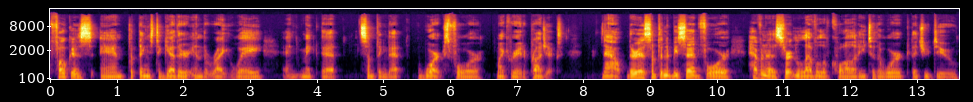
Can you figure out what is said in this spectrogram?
focus and put things together in the right way and make that something that works for my creative projects. Now, there is something to be said for having a certain level of quality to the work that you do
